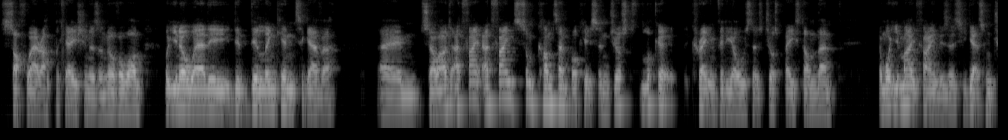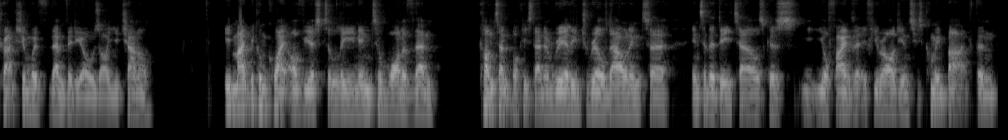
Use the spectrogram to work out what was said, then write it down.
software application as another one but you know where they they, they link in together um, so I'd, I'd find I'd find some content buckets and just look at creating videos that's just based on them. And what you might find is as you get some traction with them videos or your channel, it might become quite obvious to lean into one of them content buckets then and really drill down into into the details because you'll find that if your audience is coming back, then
